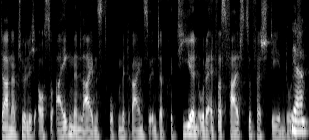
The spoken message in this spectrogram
da natürlich auch so eigenen Leidensdruck mit rein zu interpretieren oder etwas falsch zu verstehen durch. Ja.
